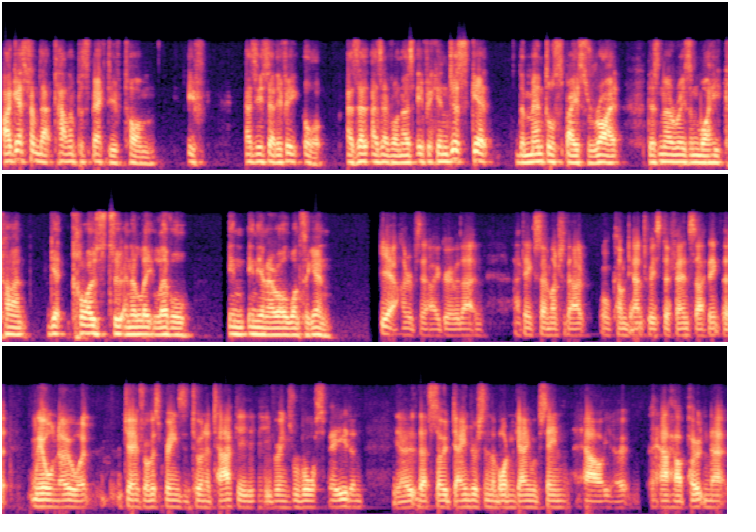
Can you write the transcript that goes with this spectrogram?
I guess from that talent perspective, Tom, if as you said, if he or as as everyone knows, if he can just get the mental space right, there's no reason why he can't get close to an elite level in, in the NRL once again. Yeah, 100%. I agree with that. And I think so much of that will come down to his defense. I think that we all know what James Roberts brings into an attack. He, he brings raw speed, and you know that's so dangerous in the modern game. We've seen how you know how, how potent that,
